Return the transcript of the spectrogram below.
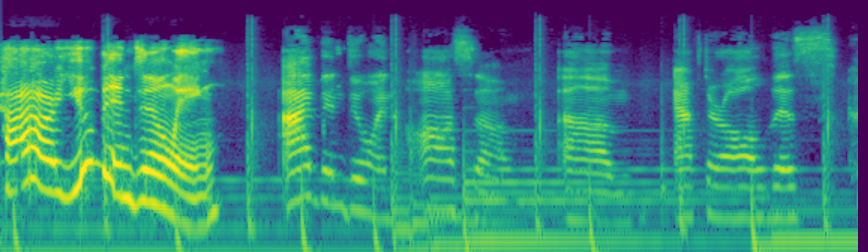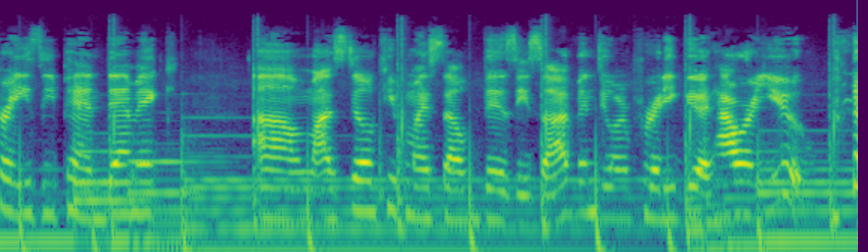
how are you been doing? I've been doing awesome. Um, after all this crazy pandemic, um, I still keep myself busy, so I've been doing pretty good. How are you? I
